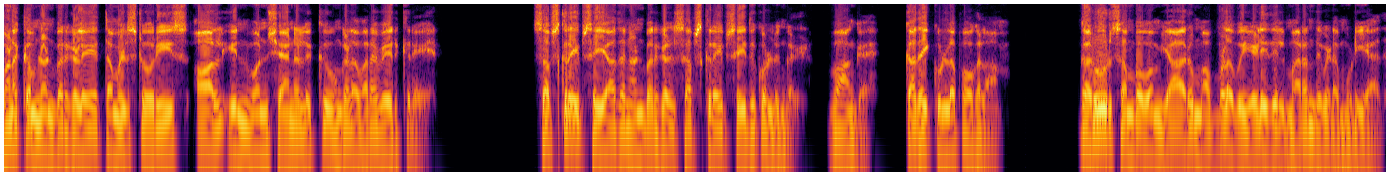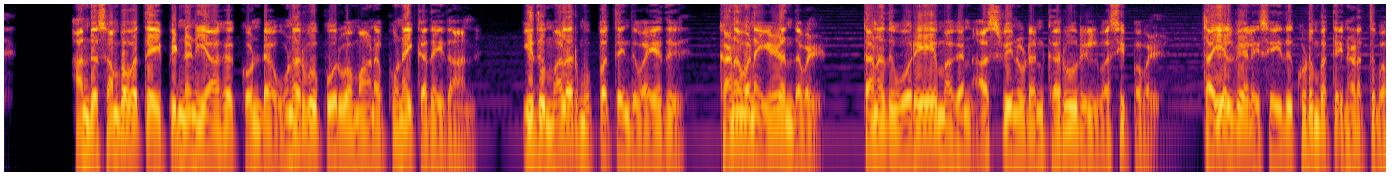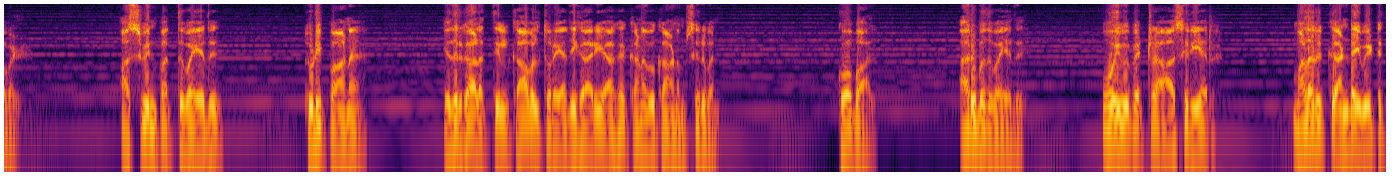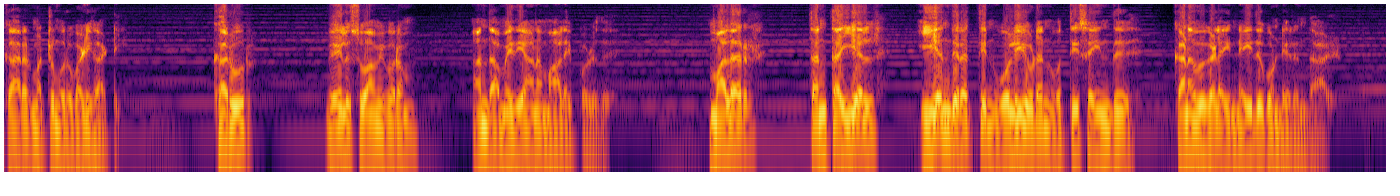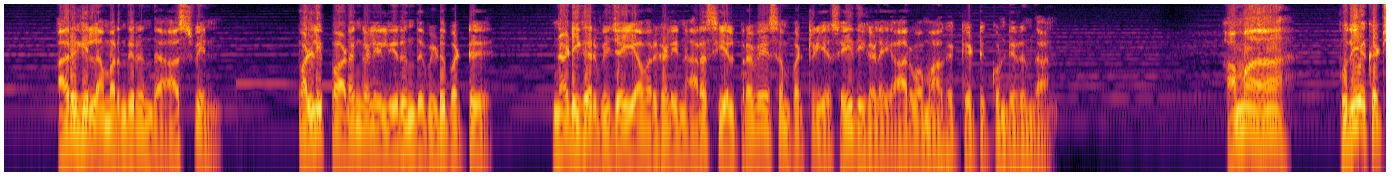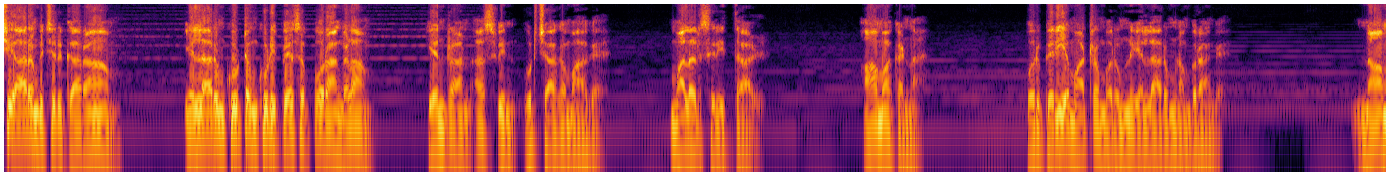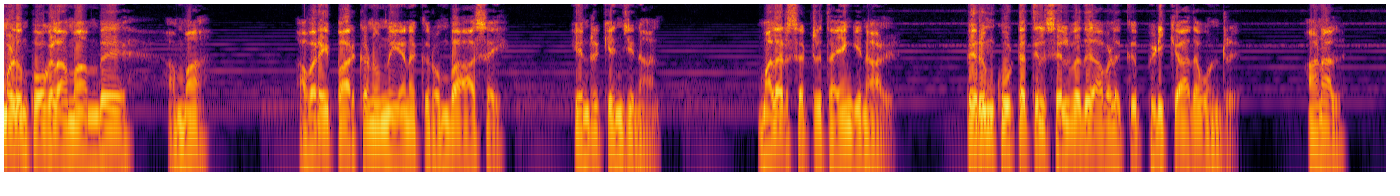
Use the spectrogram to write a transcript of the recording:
வணக்கம் நண்பர்களே Tamil stories all in one சேனலுக்கு உங்களை வரவேற்கிறேன். சப்ஸ்கிரைப் செய்யாத நண்பர்கள் சப்ஸ்கிரைப் செய்து கொள்ளுங்கள். வாங்க கதைக்குள்ள போகலாம். கரூர் சம்பவம் யாரும் அவ்வளவு எளிதில் மறந்துவிட முடியாது. அந்த சம்பவத்தை பின்னணியாக கொண்ட உணர்வு பூர்வமான புனைக்கதைதான் இது மலர் முப்பத்தைந்து வயது கணவனை இழந்தவள் தனது ஒரே மகன் அஸ்வினுடன் கரூரில் வசிப்பவள் தையல் வேலை செய்து குடும்பத்தை நடத்துபவள். அஸ்வின் பத்து வயது துடிப்பான எதிர்காலத்தில் காவல்துறை அதிகாரியாக கனவு காணும் சிறுவன். கோபால் அறுபது வயது. ஓய்வு பெற்ற ஆசிரியர் மலருக்கு அண்டை வீட்டுக்காரர் மற்றும் ஒரு வழிகாட்டி. கரூர் வேலுசுவாமிபுரம் அந்த அமைதியான மாலை பொழுது. மலர் தன் தையல் இயந்திரத்தின் ஒலியுடன் ஒத்திசைந்து கனவுகளை நெய்து கொண்டிருந்தாள். அருகில் அமர்ந்திருந்த அஸ்வின் பள்ளிப்பாடங்களில் இருந்து விடுபட்டு நடிகர் விஜய் அவர்களின் அரசியல் பிரவேசம் பற்றிய செய்திகளை ஆர்வமாக கேட்டுக்கொண்டிருந்தான். அம்மா புதிய கட்சி ஆரம்பிச்சிருக்காராம். எல்லாரும் கூட்டம் கூடி பேசப் போறாங்களாம் என்றான் அஸ்வின் உற்சாகமாக. மலர் சிரித்தாள். ஆமா கண்ணா ஒரு பெரிய மாற்றம் வரும்னு எல்லாரும் நம்புறாங்க. நாமளும் போகலாமா அம்பு? அம்மா அவரை பார்க்கணும்னு எனக்கு ரொம்ப ஆசை என்று கெஞ்சினான். மலர் சற்று தயங்கினாள். பெரும் கூட்டத்தில் செல்வது அவளுக்கு பிடிக்காத ஒன்று. ஆனால்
